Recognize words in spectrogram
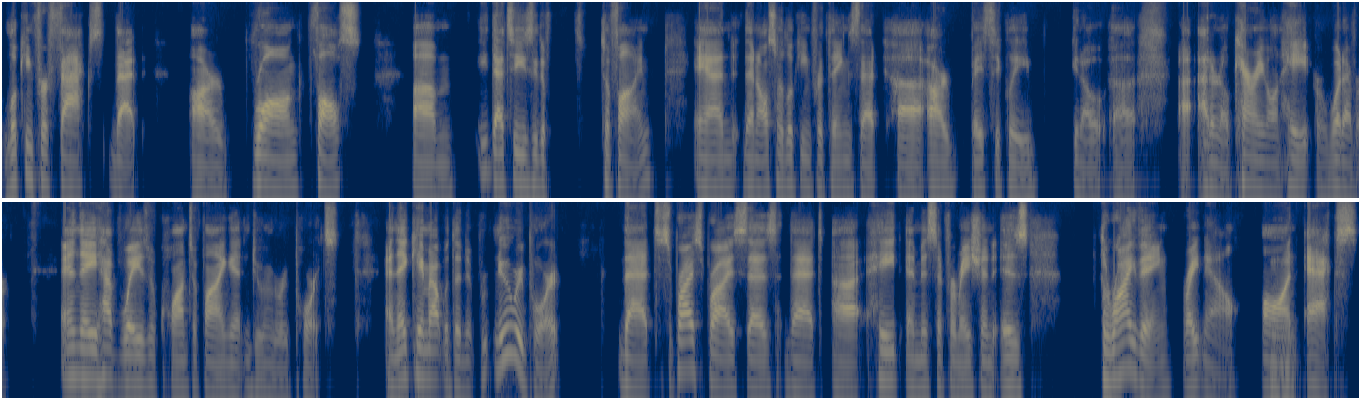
looking for facts that are wrong, false. Um, that's easy to to find, and then also looking for things that uh, are basically, you know, uh, I don't know, carrying on hate or whatever. And they have ways of quantifying it and doing reports. And they came out with a new report that, surprise, surprise, says that uh, hate and misinformation is thriving right now on mm-hmm. X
